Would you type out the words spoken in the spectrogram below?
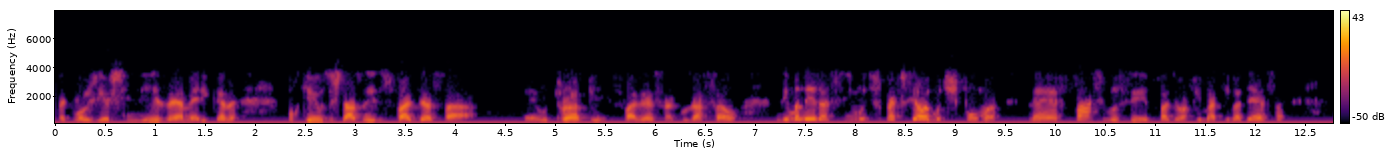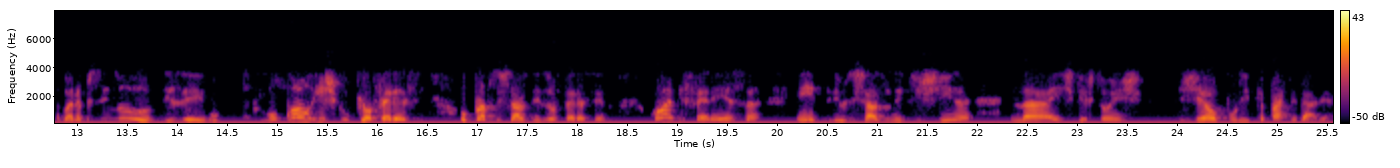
tecnologia chinesa e americana, porque os Estados Unidos fazem essa. É, o Trump faz essa acusação de maneira assim muito superficial, é muito espuma. Né? É fácil você fazer uma afirmativa dessa. Agora é preciso dizer o, o qual o risco que oferece o próprio Estados Unidos oferecendo. Qual a diferença entre os Estados Unidos e China nas questões geopolítica partidária?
